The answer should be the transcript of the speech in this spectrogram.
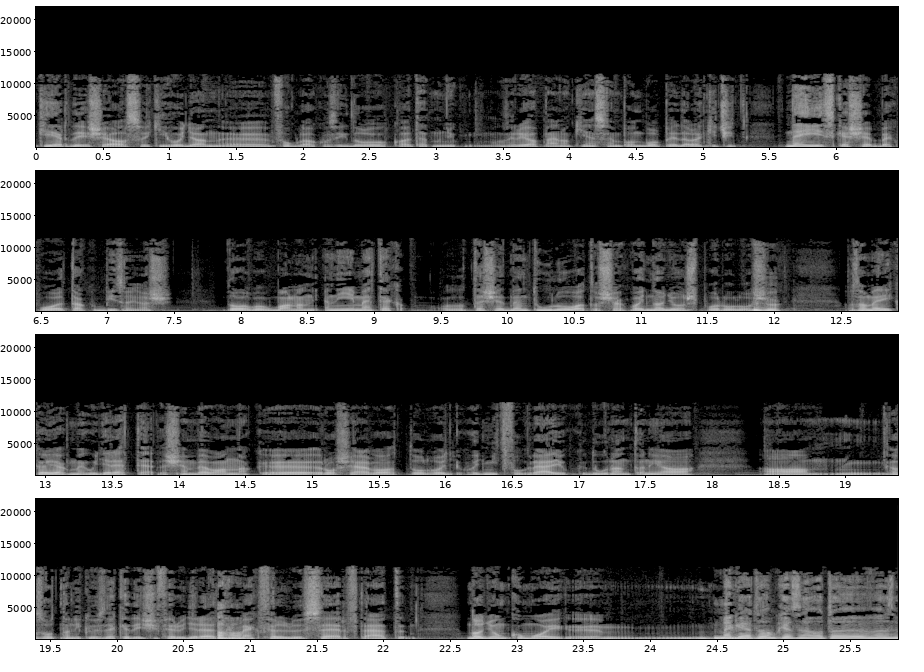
kérdése az, hogy ki hogyan ö, foglalkozik dolgokkal. Tehát mondjuk azért a japánok ilyen szempontból például egy kicsit nehézkesebbek voltak bizonyos dolgokban. A németek ott esetben túl óvatosak, vagy nagyon sporolósak. Uh-huh az amerikaiak meg ugye rettenetesen be vannak uh, rosálva attól, hogy, hogy mit fog rájuk durantani a, a, az ottani közlekedési felügyelet, megfelelő szerv. Tehát nagyon komoly... Meg el tudom kezdeni, hogy az,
